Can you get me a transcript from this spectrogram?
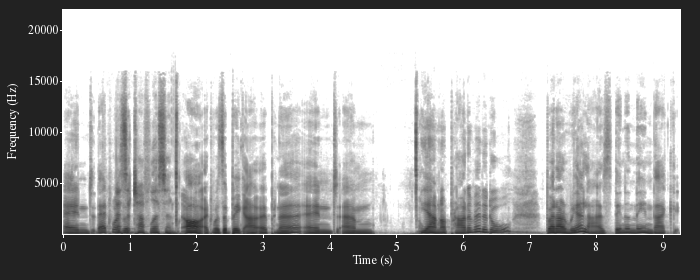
And that was That's a a, tough lesson. oh, it was a big eye opener, and um, yeah, I'm not proud of it at all. But I realized then and then, like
